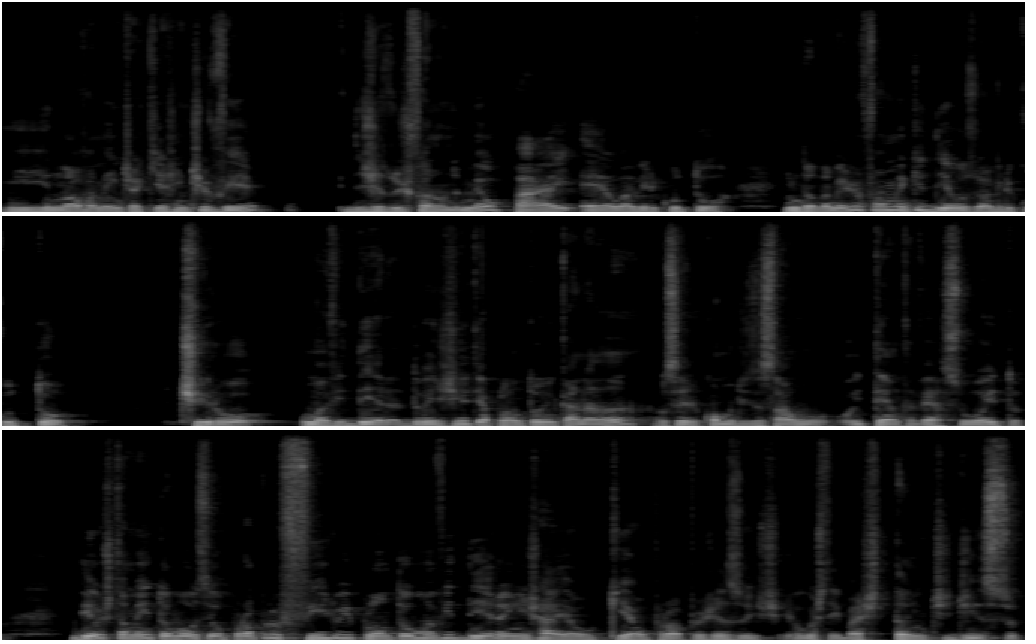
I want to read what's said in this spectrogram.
E novamente aqui a gente vê Jesus falando: Meu pai é o agricultor. Então, da mesma forma que Deus, o agricultor, tirou uma videira do Egito e a plantou em Canaã, ou seja, como diz o Salmo 80, verso 8, Deus também tomou seu próprio filho e plantou uma videira em Israel, que é o próprio Jesus. Eu gostei bastante disso.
